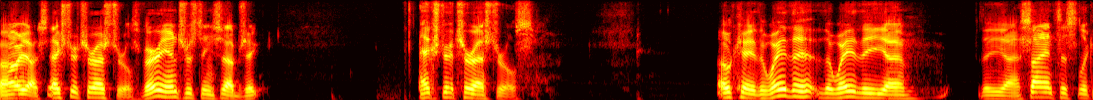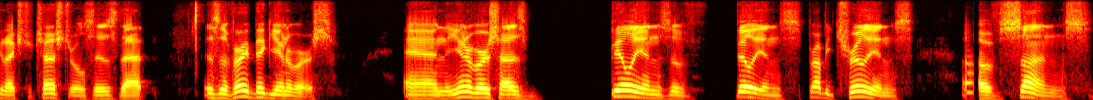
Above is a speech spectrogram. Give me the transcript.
Oh, yes, extraterrestrials. Very interesting subject. Extraterrestrials. Okay, the way the the way the uh, the uh, scientists look at extraterrestrials is that this is a very big universe, and the universe has billions of billions, probably trillions of suns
